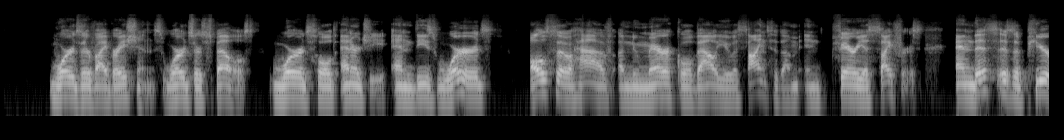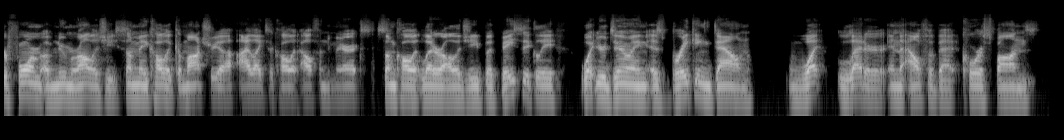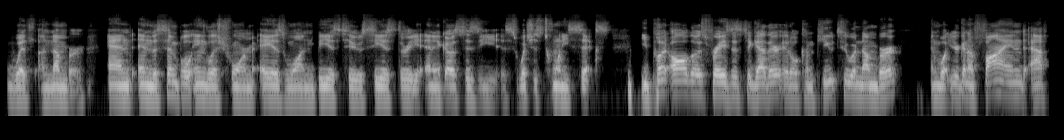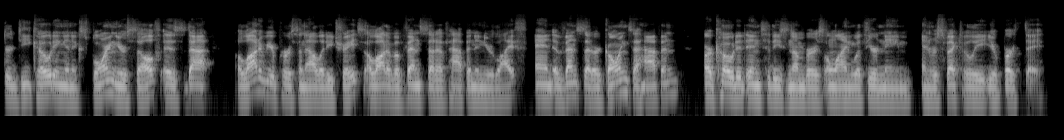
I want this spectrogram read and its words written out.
words are vibrations, words are spells, words hold energy. And these words also have a numerical value assigned to them in various ciphers. And this is a pure form of numerology. Some may call it gematria. I like to call it alphanumerics. Some call it letterology. But basically, what you're doing is breaking down what letter in the alphabet corresponds with a number. And in the simple English form, A is 1, B is 2, C is 3, and it goes to Z, which is 26. You put all those phrases together, it'll compute to a number. And what you're going to find after decoding and exploring yourself is that a lot of your personality traits, a lot of events that have happened in your life, and events that are going to happen are coded into these numbers aligned with your name and respectively your birthday.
